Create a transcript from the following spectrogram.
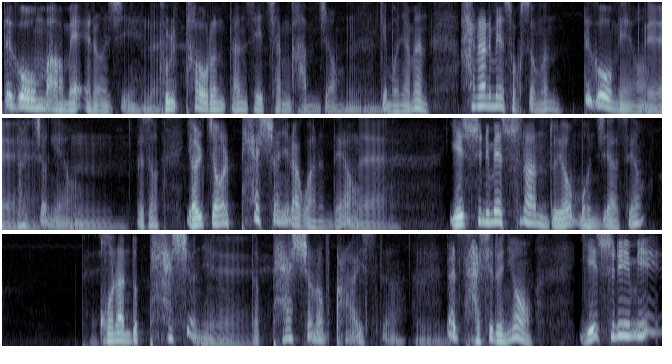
뜨거운 마음의 에너지, 네. 불타오른 단 세찬 감정. 음. 이게 뭐냐면 하나님의 속성은 뜨거움이에요. 예. 열정이에요. 음. 그래서 열정을 패션이라고 하는데요. 네. 예수님의 순환도요. 뭔지 아세요? 고난도 패션이에요. 예. The passion of Christ. 음. 그러니까 사실은요. 예수님이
